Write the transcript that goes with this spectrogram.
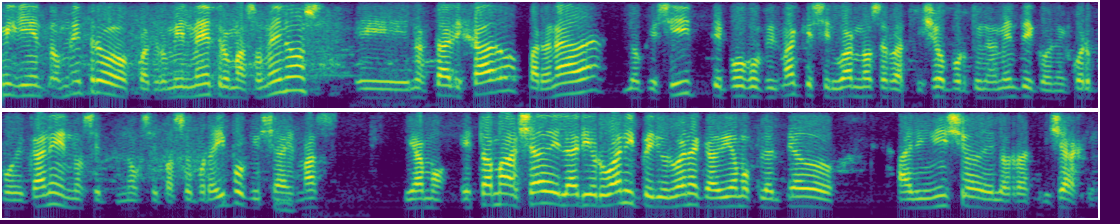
3.500 metros, 4.000 metros más o menos, eh, no está alejado para nada, lo que sí te puedo confirmar que ese lugar no se rastrilló oportunamente con el cuerpo de Canes, no se, no se pasó por ahí porque ya es más, digamos, está más allá del área urbana y periurbana que habíamos planteado al inicio de los rastrillajes.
